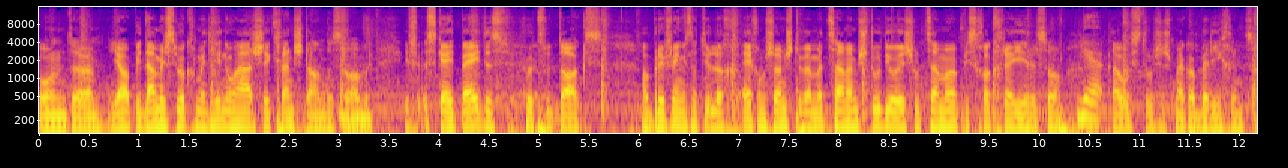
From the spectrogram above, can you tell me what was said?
Und äh, ja, bei dem ist es wirklich mit Hin- und Herschicken entstanden. So. Mhm. Aber es geht beides heutzutage. Aber ich finde es natürlich echt am schönsten, wenn man zusammen im Studio ist und zusammen etwas kann kreieren kann. So. Yeah. Der Austausch ist mega bereichernd. So.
